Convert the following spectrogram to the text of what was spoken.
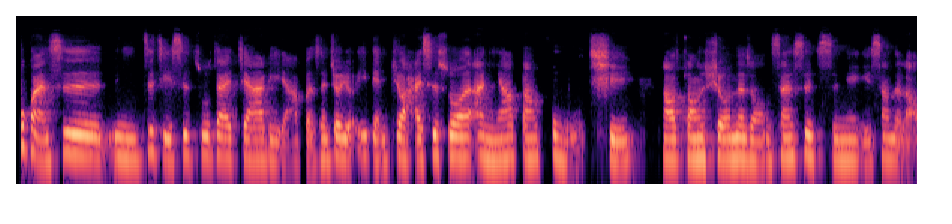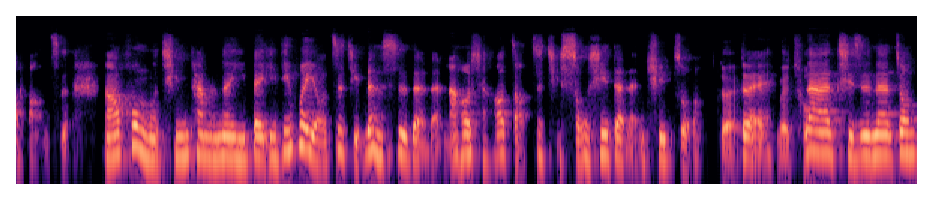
不管是你自己是住在家里啊，本身就有一点旧，还是说啊，你要帮父母亲。然后装修那种三四十年以上的老房子，然后父母亲他们那一辈一定会有自己认识的人，然后想要找自己熟悉的人去做。对对，没错。那其实呢，中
